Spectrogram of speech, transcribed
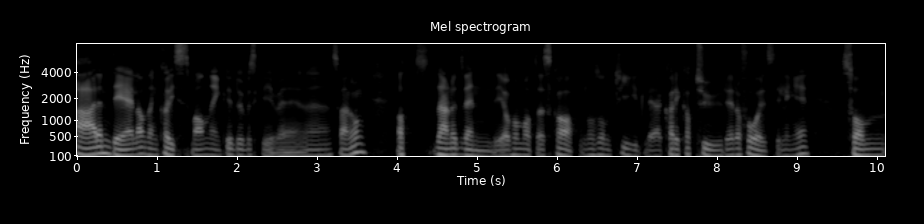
er en del av den karismaen egentlig du beskriver, eh, Sveinung. At det er nødvendig å på en måte skape noen sånn tydelige karikaturer og forestillinger som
